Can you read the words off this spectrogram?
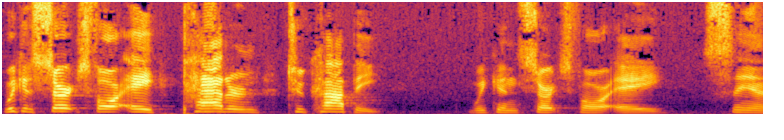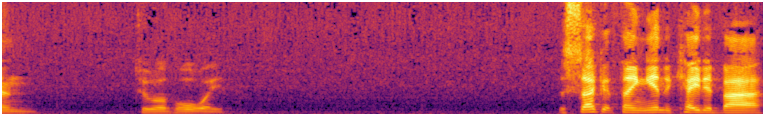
We can search for a pattern to copy. We can search for a sin to avoid. The second thing indicated by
